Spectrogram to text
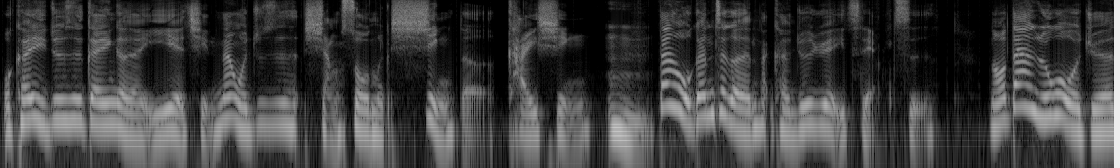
我可以就是跟一个人一夜情，那我就是享受那个性的开心。嗯，但是我跟这个人，他可能就是约一次两次。然后，但如果我觉得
